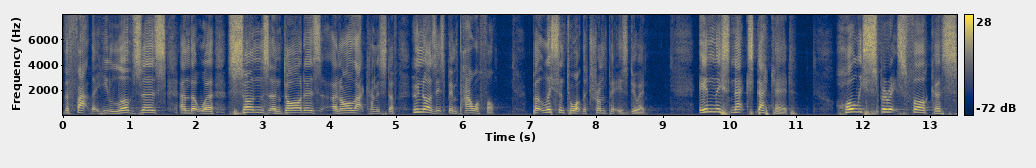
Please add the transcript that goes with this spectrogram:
the fact that He loves us and that we're sons and daughters and all that kind of stuff. Who knows? It's been powerful. But listen to what the trumpet is doing. In this next decade, Holy Spirit's focus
